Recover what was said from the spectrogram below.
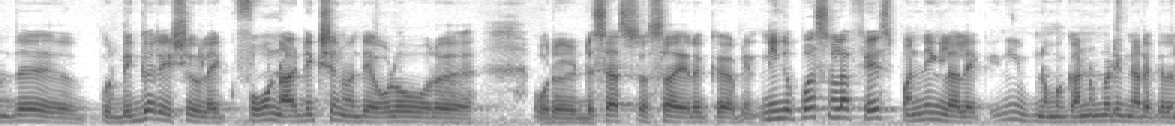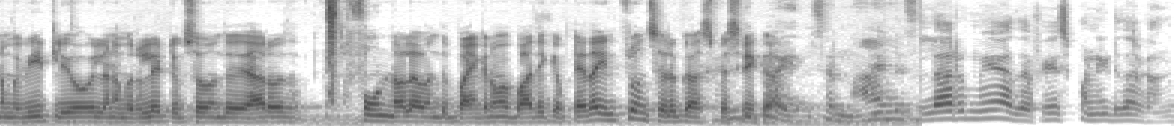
வந்து ஒரு bigger issue like phone addiction வந்து எவ்வளோ ஒரு ஒரு டிசாஸ்டர்ஸாக இருக்குது அப்படின்னு. நீங்கள் பர்சனலாக ஃபேஸ் பண்ணீங்களா? லைக் நீ நம்ம கண்ணு முன்னாடி நடக்குது நம்ம வீட்லேயோ இல்லை நம்ம ரிலேட்டிவ்ஸோ வந்து யாரோ ஃபோனால் வந்து பயங்கரமாக பாதிக்கப்பட்டு ஏதாவது இன்ஃப்ளூன்ஸ் இருக்கா ஸ்பெசிஃபிக்காக சார் நான் இல்லை எல்லாருமே அதை ஃபேஸ் பண்ணிட்டு தான் இருக்காங்க.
